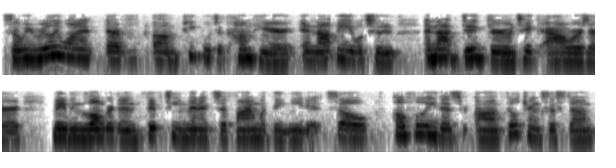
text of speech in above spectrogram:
So we really wanted um, people to come here and not be able to, and not dig through and take hours or maybe longer than 15 minutes to find what they needed. So hopefully this um, filtering system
